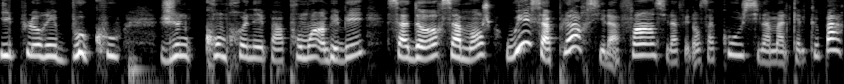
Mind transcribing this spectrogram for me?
il pleurait beaucoup. Je ne comprenais pas. Pour moi, un bébé, ça dort, ça mange. Oui, ça pleure s'il a faim, s'il a fait dans sa couche, s'il a mal quelque part.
